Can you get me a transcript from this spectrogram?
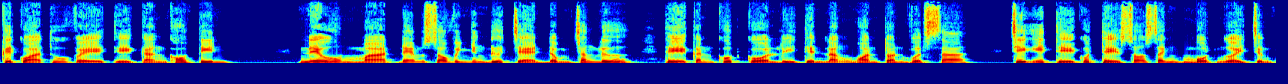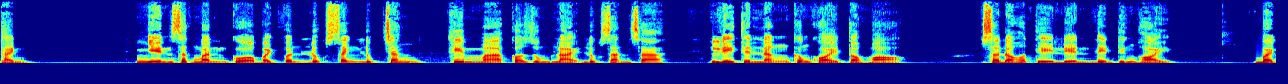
Kết quả thu về thì càng khó tin. Nếu mà đem so với những đứa trẻ đồng trang lứa, thì căn cốt của Lý Thiên Lăng hoàn toàn vượt xa, chỉ ít thì có thể so sánh một người trưởng thành. Nhìn sắc mặt của Bạch Vân lúc xanh lúc trắng, khi mà co rúm lại lúc giãn ra, Lý Thiên Lăng không khỏi tò mò. Sau đó thì liền lên tiếng hỏi. Bạch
